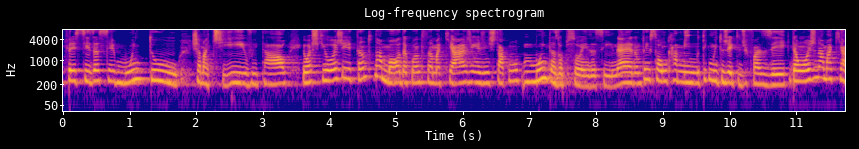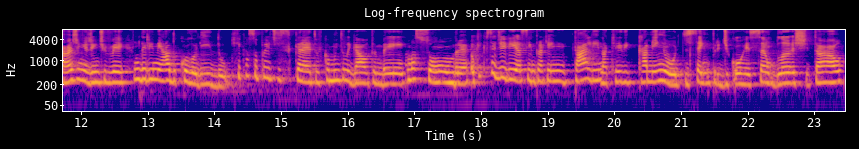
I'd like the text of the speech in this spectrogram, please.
que precisa ser muito chamativo e tal. Eu acho que hoje, tanto na moda quanto na maquiagem, a gente tá com muitas opções, assim, né? Não tem só um caminho, tem muito jeito de fazer. Então, hoje na maquiagem, a gente vê um delineado colorido, que fica super discreto, fica muito legal também. Uma sombra. O que, que você diria, assim, para quem tá ali naquele caminho de sempre de correção, blush e tal?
